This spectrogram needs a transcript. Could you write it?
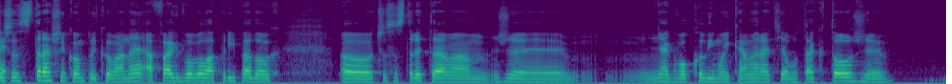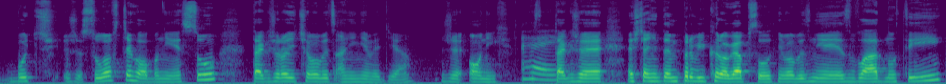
Takže to je strašne komplikované a fakt vo veľa prípadoch, uh, čo sa stretávam, že nejak v okolí moji kamaráti alebo takto, že buď že sú vo vzťahu alebo nie sú, takže rodičia vôbec ani nevedia že o nich. Hej. Takže ešte ani ten prvý krok absolútne vôbec nie je zvládnutý.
